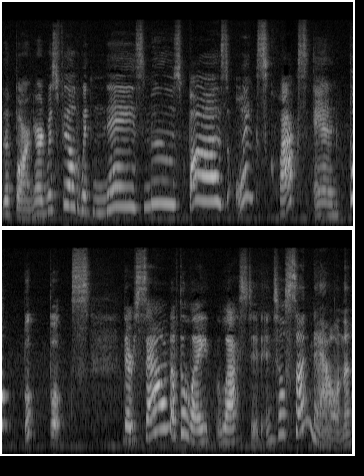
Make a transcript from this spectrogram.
The barnyard was filled with neighs, moos, baas, oinks, quacks, and book, book, books. Their sound of delight lasted until sundown.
